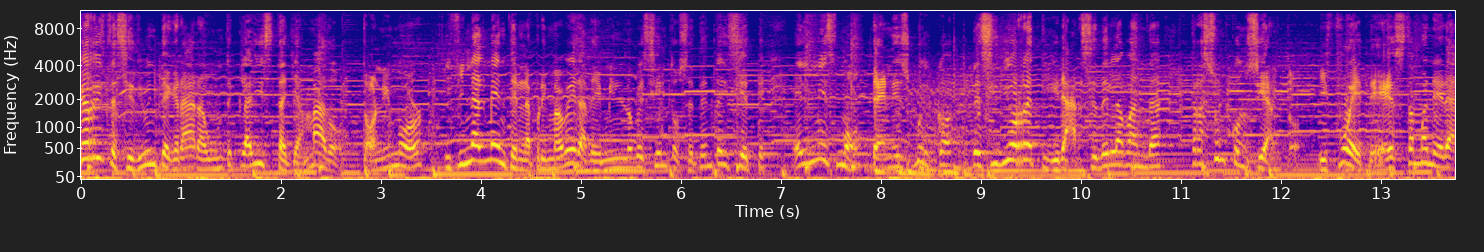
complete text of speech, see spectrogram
Harris decidió integrar a un tecladista llamado Tony Moore y finalmente en la primavera de 1977 el mismo Dennis Wilcott decidió retirarse de la banda tras un concierto y fue de esta manera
